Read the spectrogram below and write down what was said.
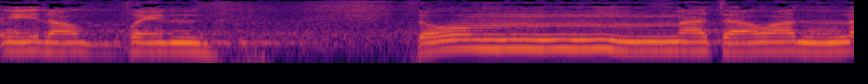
إلى الظل. ثم تولى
